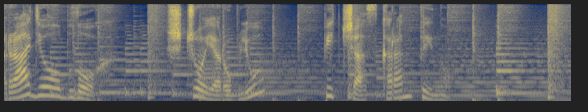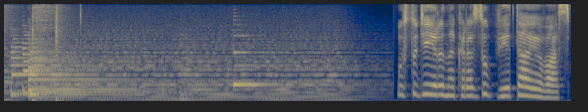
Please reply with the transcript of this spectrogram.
Радіоблог. Що я роблю під час карантину? У студії Ірина Каразуб вітаю вас.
